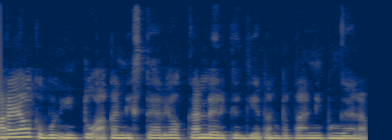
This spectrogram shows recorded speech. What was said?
areal kebun itu akan disterilkan dari kegiatan petani penggarap.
